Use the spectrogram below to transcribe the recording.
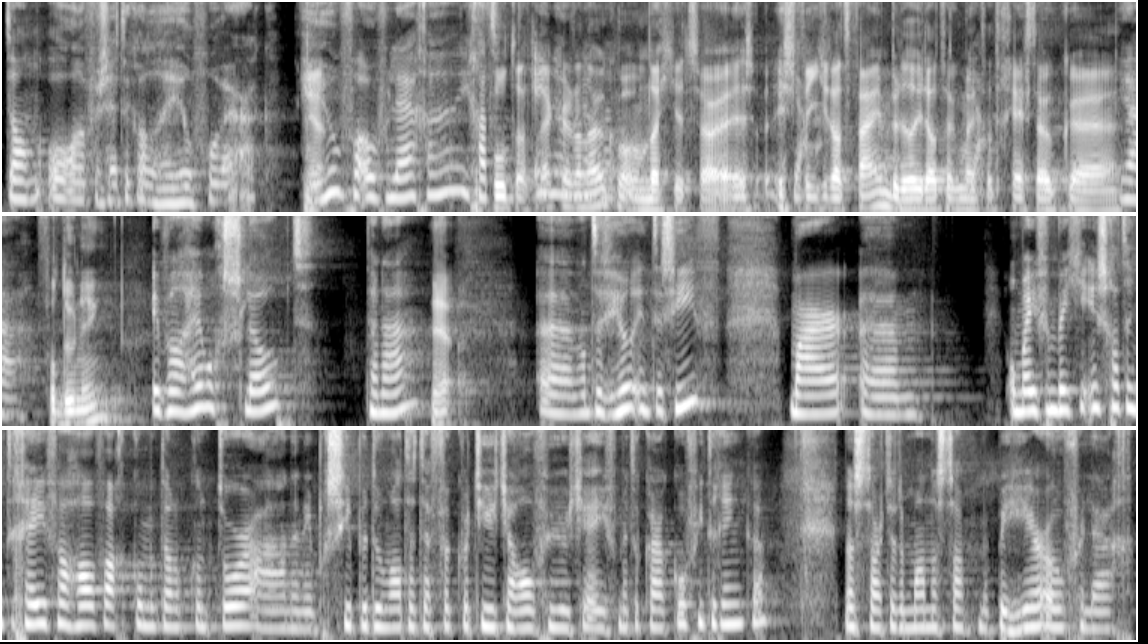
Dan, oh, dan verzet ik altijd heel veel werk. Heel veel overleggen. Je gaat Voelt dat lekker dan ook? Omdat je het zo is, is Vind je dat fijn? Bedoel je dat ook met dat geeft ook uh, voldoening? Ik ben helemaal gesloopt daarna. Ja. Uh, want het is heel intensief. Maar um, om even een beetje inschatting te geven, half acht kom ik dan op kantoor aan. En in principe doen we altijd even een kwartiertje, half uurtje even met elkaar koffie drinken. Dan starten de mannen start met beheeroverleg.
